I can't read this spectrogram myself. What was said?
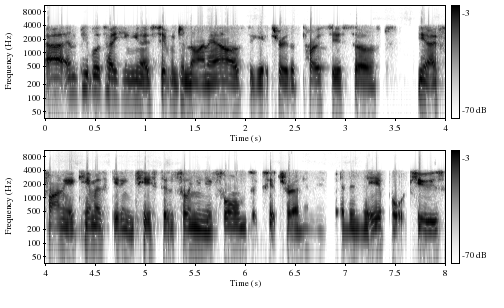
Uh, and people are taking, you know, seven to nine hours to get through the process of, you know, finding a chemist, getting tested, filling in your forms, etc., and, and then the airport queues.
